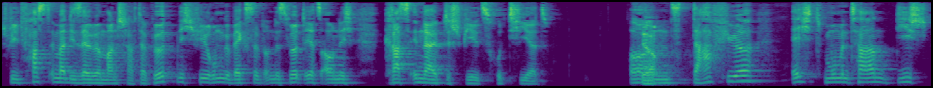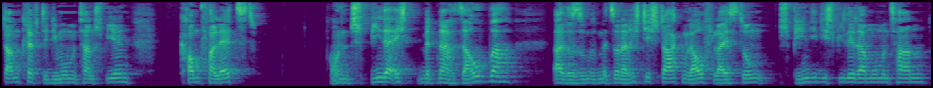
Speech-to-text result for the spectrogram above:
spielt fast immer dieselbe Mannschaft. Da wird nicht viel rumgewechselt und es wird jetzt auch nicht krass innerhalb des Spiels rotiert. Und ja. dafür echt momentan die Stammkräfte, die momentan spielen, kaum verletzt und spielen da echt mit einer sauber also so mit so einer richtig starken Laufleistung spielen die die Spiele da momentan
